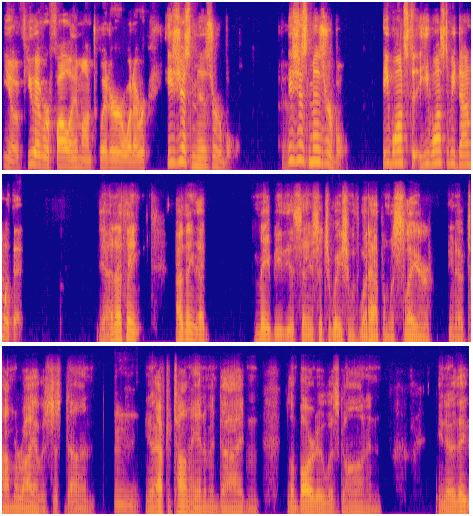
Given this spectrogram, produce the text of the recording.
you know if you ever follow him on Twitter or whatever, he's just miserable. Yeah. He's just miserable. He wants to he wants to be done with it. Yeah. And I think, I think that may be the same situation with what happened with Slayer. You know, Tom Araya was just done. Mm, You know, after Tom Hanneman died and Lombardo was gone and, you know, they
